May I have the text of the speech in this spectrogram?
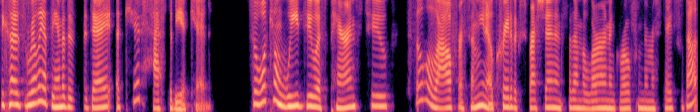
Because really, at the end of the day, a kid has to be a kid. So, what can we do as parents to still allow for some, you know, creative expression and for them to learn and grow from their mistakes without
